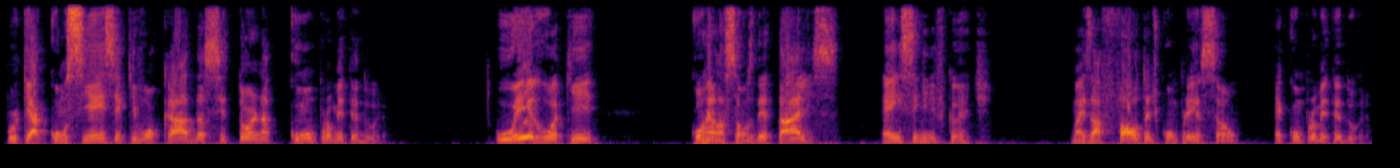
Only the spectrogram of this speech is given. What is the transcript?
Porque a consciência equivocada se torna comprometedora. O erro aqui, com relação aos detalhes, é insignificante, mas a falta de compreensão é comprometedora.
